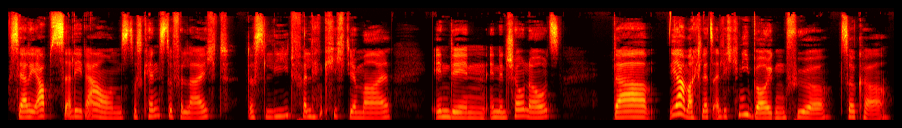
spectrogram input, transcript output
Sally Ups, Sally Downs. Das kennst du vielleicht. Das Lied verlinke ich dir mal in den, in den Show Notes. Da, ja, mache ich letztendlich Kniebeugen für circa,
